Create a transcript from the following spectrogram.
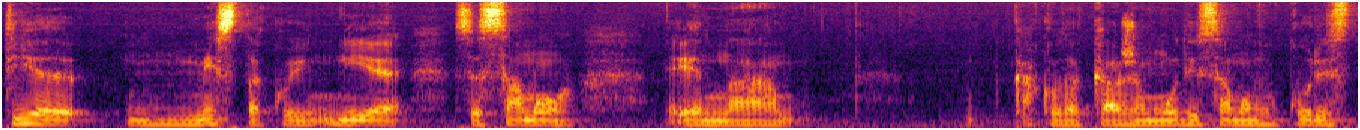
тие места кои ние се само една како да кажам, оди само во корист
